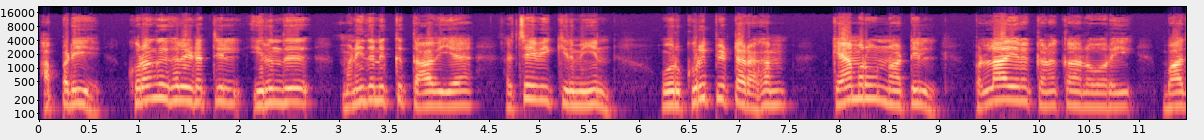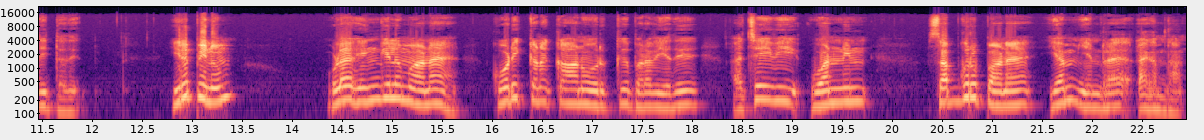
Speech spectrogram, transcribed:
அப்படி குரங்குகளிடத்தில் இருந்து மனிதனுக்கு தாவிய எச்ஐவி கிருமியின் ஒரு குறிப்பிட்ட ரகம் கேமரூன் நாட்டில் பல்லாயிரக்கணக்கானோரை பாதித்தது. இருப்பினும் உலகெங்கிலுமான கோடிக்கணக்கானோருக்கு பரவியது ஹெச்ஐவி ஒன்னின் சப்குரூப்பான எம் என்ற ரகம்தான்.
